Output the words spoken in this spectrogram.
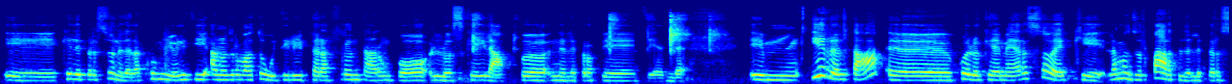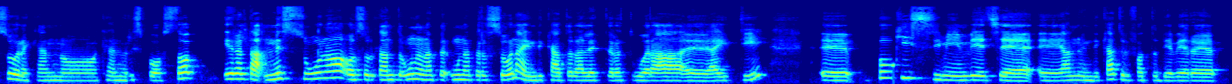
e che le persone della community hanno trovato utili per affrontare un po' lo scale up nelle proprie aziende. Ehm, in realtà eh, quello che è emerso è che la maggior parte delle persone che hanno, che hanno risposto, in realtà nessuno o soltanto una, una persona ha indicato la letteratura eh, IT, eh, pochissimi invece eh, hanno indicato il fatto di avere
